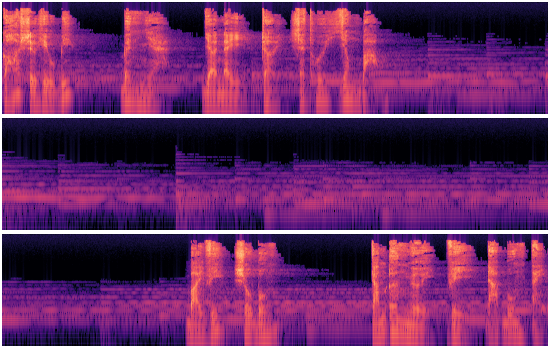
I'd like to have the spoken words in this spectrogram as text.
Có sự hiểu biết Bên nhà Giờ này trời sẽ thôi giông bão. Bài viết số 4 Cảm ơn người vì đã buông tay.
